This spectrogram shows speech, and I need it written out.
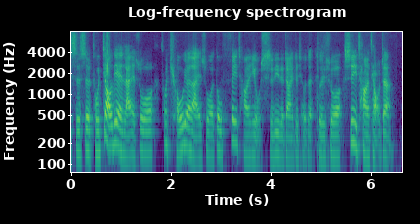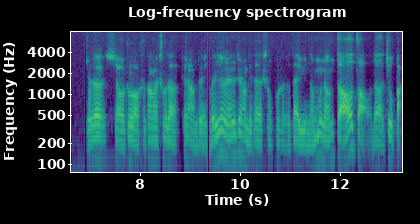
其实是从教练来说，从球员来说都非常有实力的这样一支球队，所以说是一场挑战。觉得小朱老师刚才说的非常对。维京人这场比赛的胜负就在于能不能早早的就把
